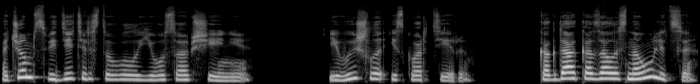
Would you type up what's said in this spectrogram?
о чем свидетельствовало его сообщение, и вышла из квартиры. Когда оказалась на улице,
